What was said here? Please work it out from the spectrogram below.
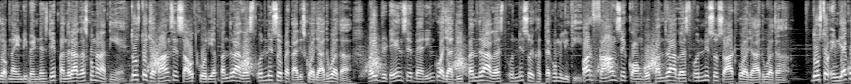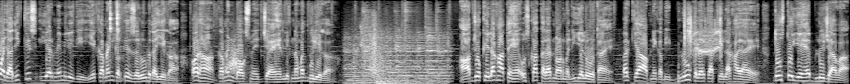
जो अपना इंडिपेंडेंस डे 15 अगस्त को मनाती हैं। दोस्तों, जापान से साउथ कोरिया 15 अगस्त 1945 को आज़ाद हुआ था, वही ब्रिटेन से बहरीन को आज़ादी 15 अगस्त 1971 को मिली थी, और फ्रांस से कॉन्गो 15 अगस्त 1960 को आज़ाद हुआ था। दोस्तों, इंडिया को आज़ादी किस ईयर में मिली थी? ये कमेंट करके ज़रूर बताइएगा। और हाँ कमेंट बॉक्स में जय हिंद लिखना मत भूलिएगा। आप जो केला खाते हैं, उसका कलर नॉर्मली येलो होता है। पर क्या आपने कभी ब्लू कलर का केला खाया है? दोस्तों, ये है ब्लू जावा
